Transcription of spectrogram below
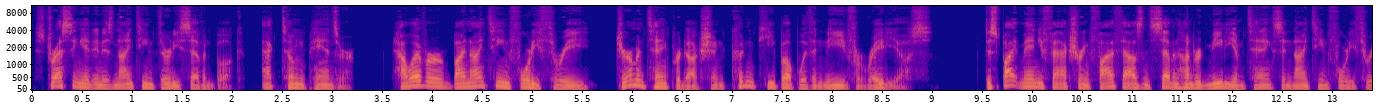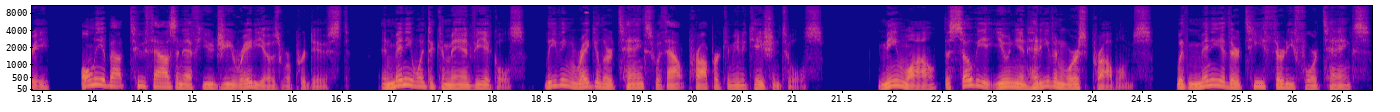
stressing it in his 1937 book, Achtung Panzer. However, by 1943, German tank production couldn't keep up with the need for radios. Despite manufacturing 5,700 medium tanks in 1943, only about 2,000 FUG radios were produced, and many went to command vehicles, leaving regular tanks without proper communication tools. Meanwhile, the Soviet Union had even worse problems with many of their T-34 tanks,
